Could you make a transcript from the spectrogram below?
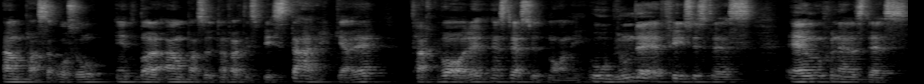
anpassa oss och inte bara anpassa utan faktiskt bli starkare tack vare en stressutmaning. Oberoende är fysisk stress, emotionell stress,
